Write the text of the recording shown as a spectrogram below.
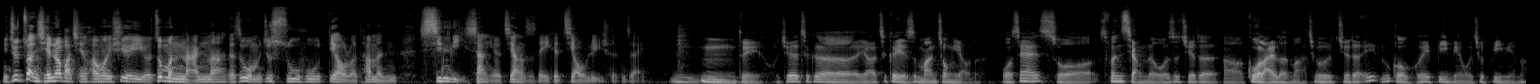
你就赚钱然后把钱还回去而已，有这么难吗？可是我们就疏忽掉了他们心理上有这样子的一个焦虑存在。嗯嗯，对，我觉得这个呀，这个也是蛮重要的。我现在所分享的，我是觉得啊、过来了嘛，就觉得诶，如果我可以避免，我就避免了；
